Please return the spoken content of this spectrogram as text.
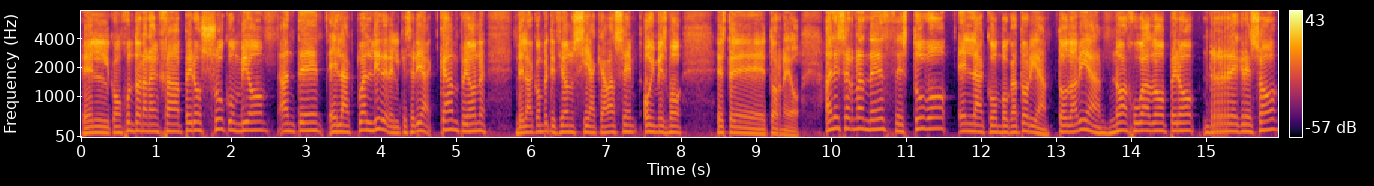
el conjunto naranja, pero sucumbió ante el actual líder, el que sería campeón de la competición si acabase hoy mismo este torneo. Alex Hernández estuvo en la convocatoria, todavía no ha jugado, pero regresó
